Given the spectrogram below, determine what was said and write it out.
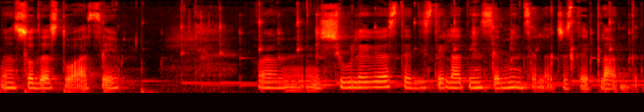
în sud-estul Asiei. Um, și uleiul este distilat din semințele acestei plante.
